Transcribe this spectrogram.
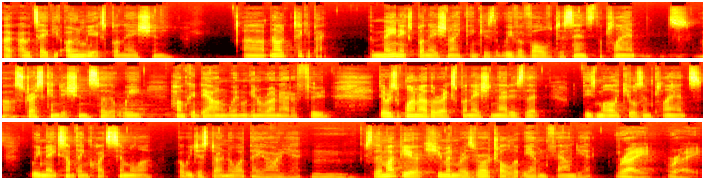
I, I would say, the only explanation. Uh, no, take it back. The main explanation, I think, is that we've evolved to sense the plant's uh, stress conditions so that we hunker down when we're going to run out of food. There is one other explanation that is that these molecules in plants, we make something quite similar, but we just don't know what they are yet. Mm. So there might be a human resveratrol that we haven't found yet. Right, right.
